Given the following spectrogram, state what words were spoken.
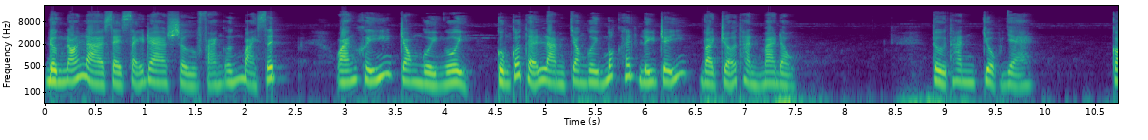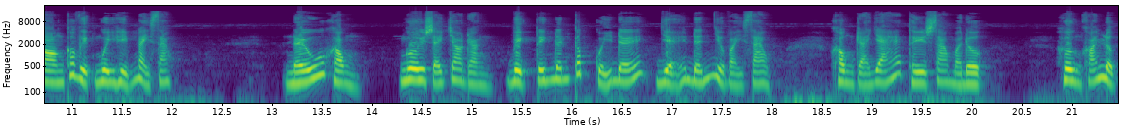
đừng nói là sẽ xảy ra sự phản ứng bài xích. Oán khí trong người ngươi cũng có thể làm cho ngươi mất hết lý trí và trở thành ma đầu. Từ thanh chột dạ. Còn có việc nguy hiểm này sao? Nếu không, Ngươi sẽ cho rằng việc tiến đến cấp quỷ đế dễ đến như vậy sao? Không trả giá thì sao mà được? Hương khói lực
